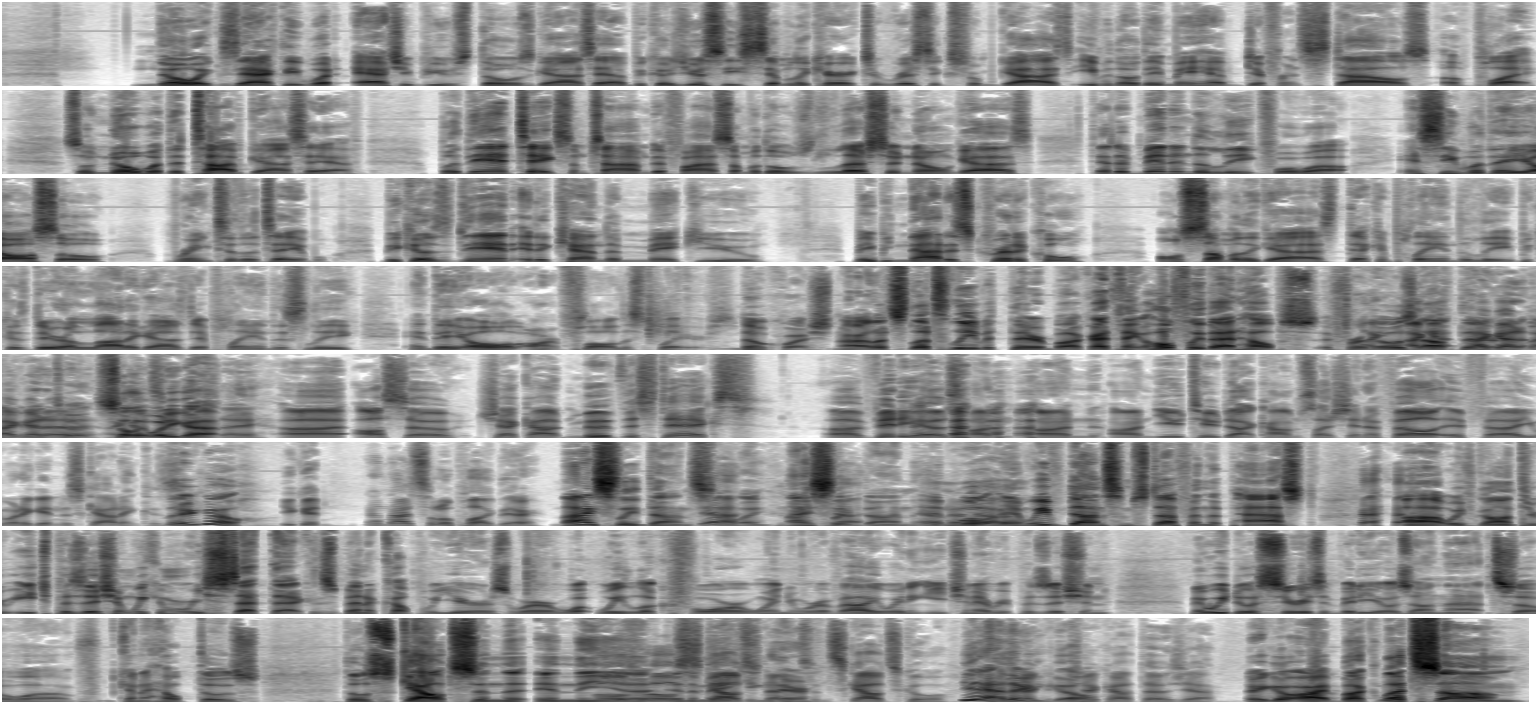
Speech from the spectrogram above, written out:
Know exactly what attributes those guys have because you'll see similar characteristics from guys, even though they may have different styles of play. So know what the top guys have. But then take some time to find some of those lesser known guys that have been in the league for a while and see what they also bring to the table. Because then it'll kind of make you maybe not as critical on some of the guys that can play in the league because there are a lot of guys that play in this league and they all aren't flawless players. No question. All right, let's let's leave it there, Buck. I think hopefully that helps for those I out got, there. I got, I got into a, it. Sully, what do you got? Uh, also, check out Move the Sticks uh, videos on, on, on youtube.com slash NFL if uh, you want to get into scouting. Cause There you go. you could, a nice little plug there. Nicely done, Yeah. Sully. Nicely Yeah. done. Yeah, and no we'll, doubt. and we've done some stuff in the past. uh, we've gone through each position. We can reset that because it's been a couple years where what we look for when we're evaluating each and every position. Maybe we do a series of videos on that. So uh, kind of help those those scouts in the in the little, uh, little in the scouts making there. and scout school. Yeah, there check, you go. Check out those. Yeah. There you go. All right, Buck. Let's um,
